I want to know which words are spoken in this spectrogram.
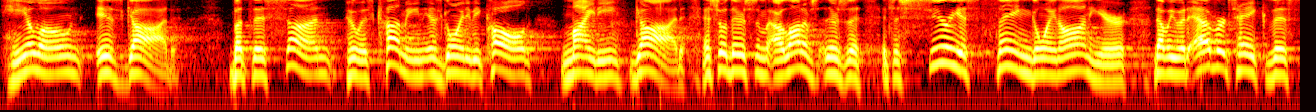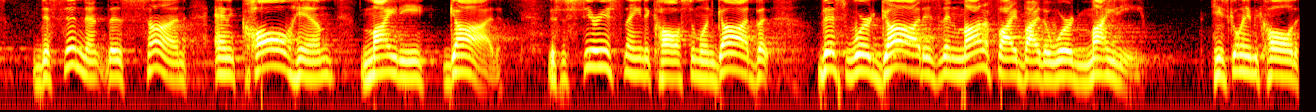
He alone is God. But this Son who is coming is going to be called mighty God. And so there's some a lot of there's a it's a serious thing going on here that we would ever take this descendant, this son, and call him mighty God. This is a serious thing to call someone God, but this word God is then modified by the word mighty. He's going to be called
